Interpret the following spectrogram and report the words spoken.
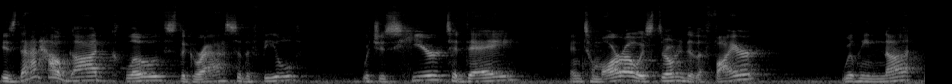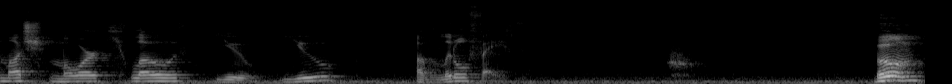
Is that how God clothes the grass of the field, which is here today and tomorrow is thrown into the fire? Will he not much more clothe you, you of little faith? Boom.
